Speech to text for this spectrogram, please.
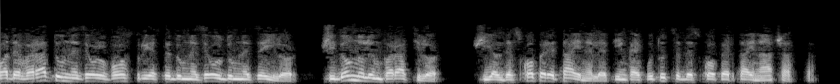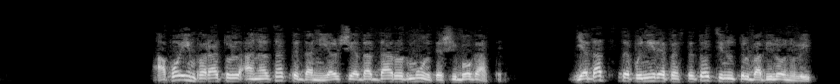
adevărat Dumnezeul vostru este Dumnezeul Dumnezeilor și Domnul împăraților, și El descopere tainele, fiindcă ai putut să descoperi taina aceasta. Apoi împăratul a înălțat pe Daniel și i-a dat daruri multe și bogate. I-a dat stăpânire peste tot ținutul Babilonului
